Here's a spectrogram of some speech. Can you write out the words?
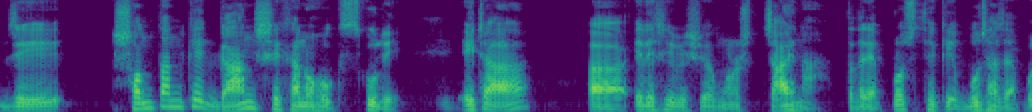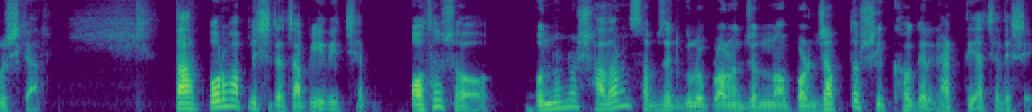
যে সন্তানকে গান শেখানো হোক স্কুলে, এটা আহ, এদেশের বেশিরভাগ মানুষ চায় না তাদের অ্যাপ্রোচ থেকে বোঝা যায় পরিষ্কার। তারপরও আপনি সেটা চাপিয়ে দিচ্ছেন। অথচ অন্যান্য সাধারণ সাবজেক্টগুলো পড়ানোর জন্য পর্যাপ্ত শিক্ষকের ঘাটতি আছে দেশে।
